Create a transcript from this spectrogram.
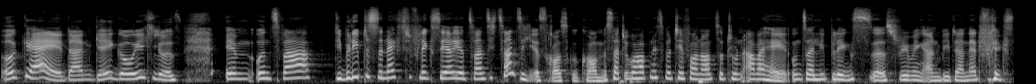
Okay, dann geh, go ich los. Ähm, und zwar, die beliebteste Netflix-Serie 2020 ist rausgekommen. Es hat überhaupt nichts mit TV Now zu tun, aber hey, unser Lieblings-Streaming-Anbieter Netflix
